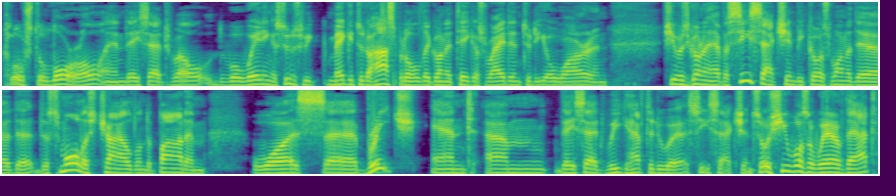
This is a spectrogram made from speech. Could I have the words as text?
close to Laurel, and they said, "Well, we're waiting. As soon as we make it to the hospital, they're going to take us right into the OR." And she was going to have a C-section because one of the the, the smallest child on the bottom was uh, breech, and um, they said we have to do a C-section. So she was aware of that,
